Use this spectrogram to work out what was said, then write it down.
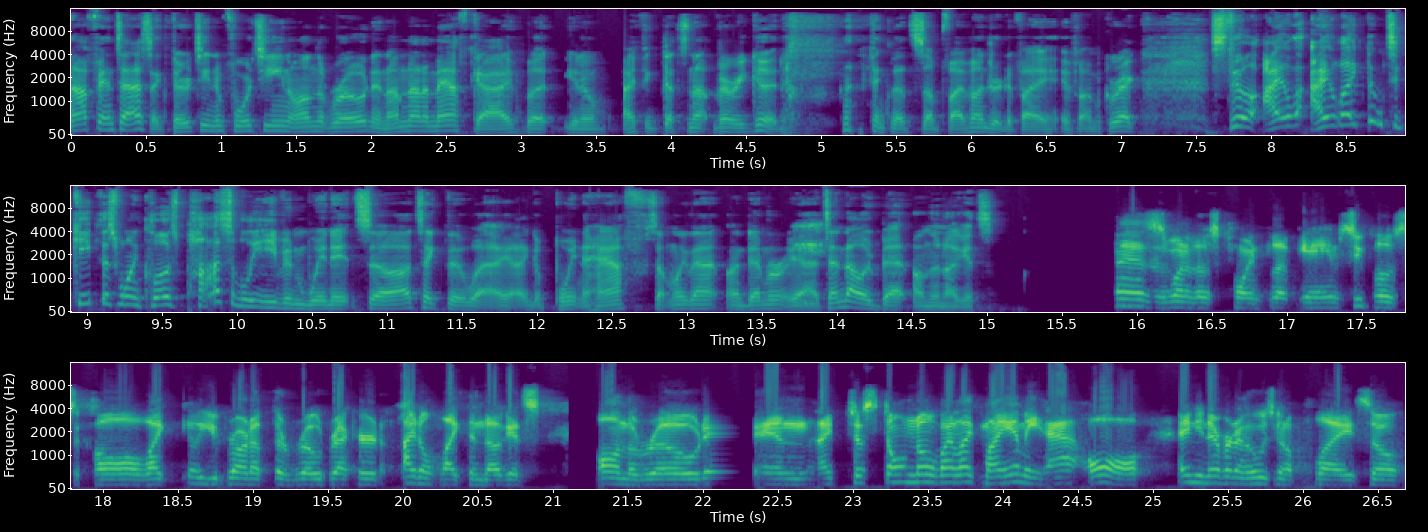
not fantastic. 13 and 14 on the road, and I'm not a math guy, but you know, I think that's not very good. I think that's sub 500 if I if I'm correct. Still, I I like them to keep this one close, possibly even win it. So I'll take the like a point and a half, something like that on Denver. Yeah, ten dollar bet on the Nuggets. This is one of those coin flip games, too close to call. Like you brought up the road record. I don't like the Nuggets on the road, and I just don't know if I like Miami at all. And you never know who's going to play. So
